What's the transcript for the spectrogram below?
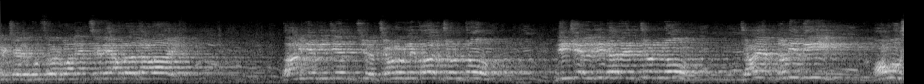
পিছনে মুসলমানের ছেলে আমরা দাঁড়াই। দাঁড়িয়ে নিজের জননেতার জন্য, নিজের লিডারের জন্য জয়ের দড়ি দিই অমুক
